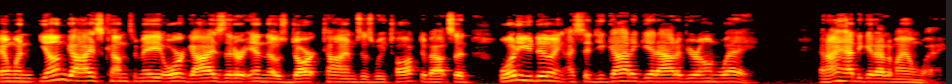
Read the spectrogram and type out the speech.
And when young guys come to me or guys that are in those dark times, as we talked about, said, What are you doing? I said, You got to get out of your own way. And I had to get out of my own way.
